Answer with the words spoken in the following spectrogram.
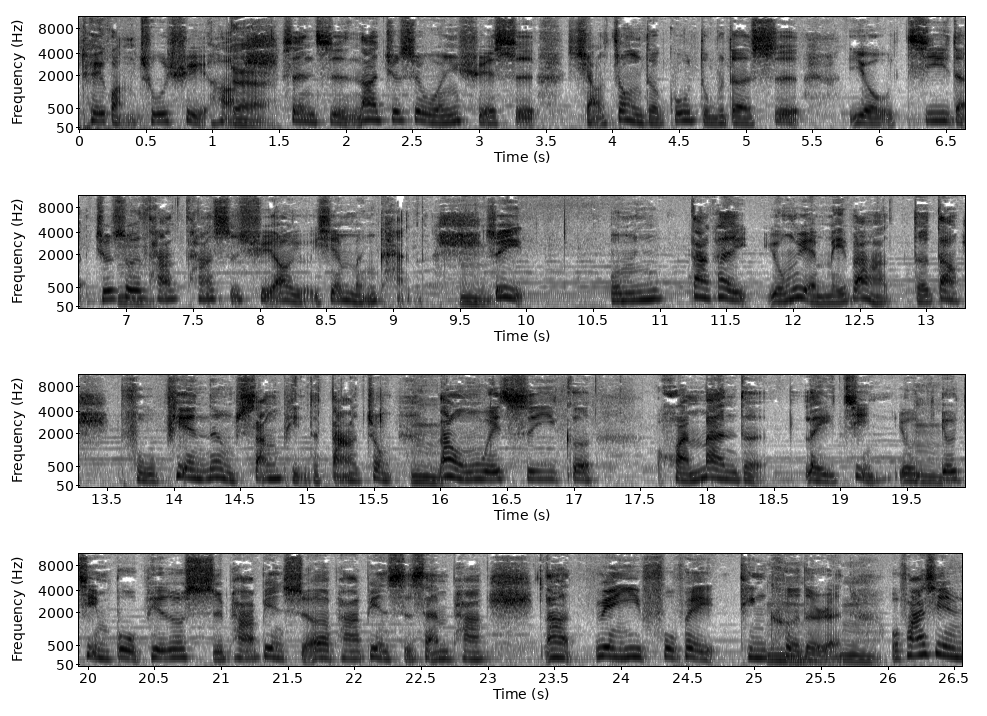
推广出去哈。甚至那就是文学是小众的、孤独的，是有机的，就是说它它是需要有一些门槛的。嗯，所以我们大概永远没办法得到普遍那种商品的大众。嗯，那我们维持一个缓慢的。累进有有进步，比如说十趴变十二趴变十三趴，那愿意付费听课的人，嗯嗯、我发现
